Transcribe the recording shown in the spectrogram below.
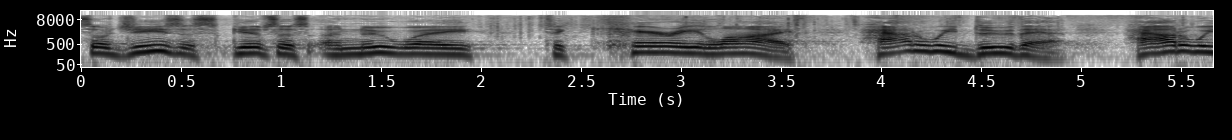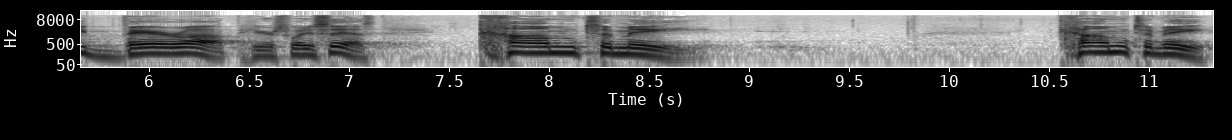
So Jesus gives us a new way to carry life. How do we do that? How do we bear up? Here's what he says Come to me. Come to me.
